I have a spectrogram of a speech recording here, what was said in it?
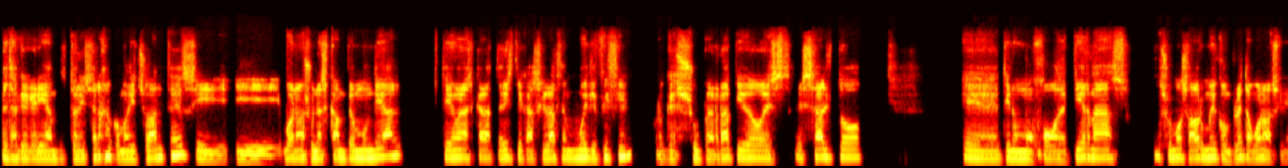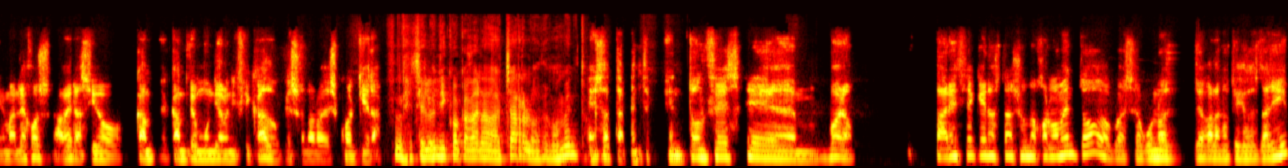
Es la que querían Víctor y Sergio, como he dicho antes, y, bueno, es un ex campeón mundial, tiene unas características que lo hacen muy difícil, porque es súper rápido, es, es alto, eh, tiene un buen juego de piernas, es un boxeador muy completo. Bueno, sin ir más lejos, a ver, ha sido campeón mundial unificado, que eso no lo es cualquiera. Es el único que ha ganado a Charlo de momento. Exactamente. Entonces, eh, bueno, parece que no está en su mejor momento, pues según nos llega la noticia desde allí.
